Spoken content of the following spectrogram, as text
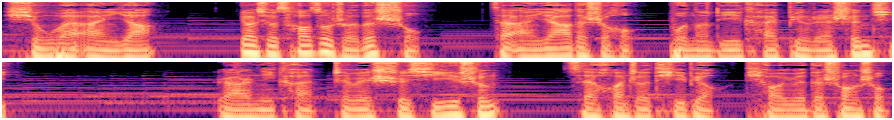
胸外按压要求操作者的手在按压的时候不能离开病人身体。然而，你看这位实习医生在患者体表跳跃的双手。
